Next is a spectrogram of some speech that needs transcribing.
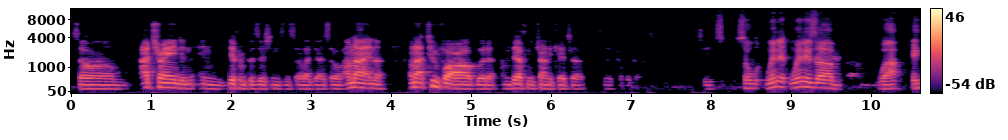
So um, I trained in, in different positions and stuff like that. So I'm not in a I'm not too far off, but uh, I'm definitely trying to catch up to a couple guys. See. So when it when is uh well I,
